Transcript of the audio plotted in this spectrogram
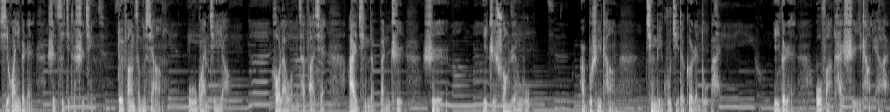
喜欢一个人是自己的事情，对方怎么想无关紧要。后来我们才发现，爱情的本质是一支双人舞，而不是一场尽力孤寂的个人独白。一个人无法开始一场恋爱。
